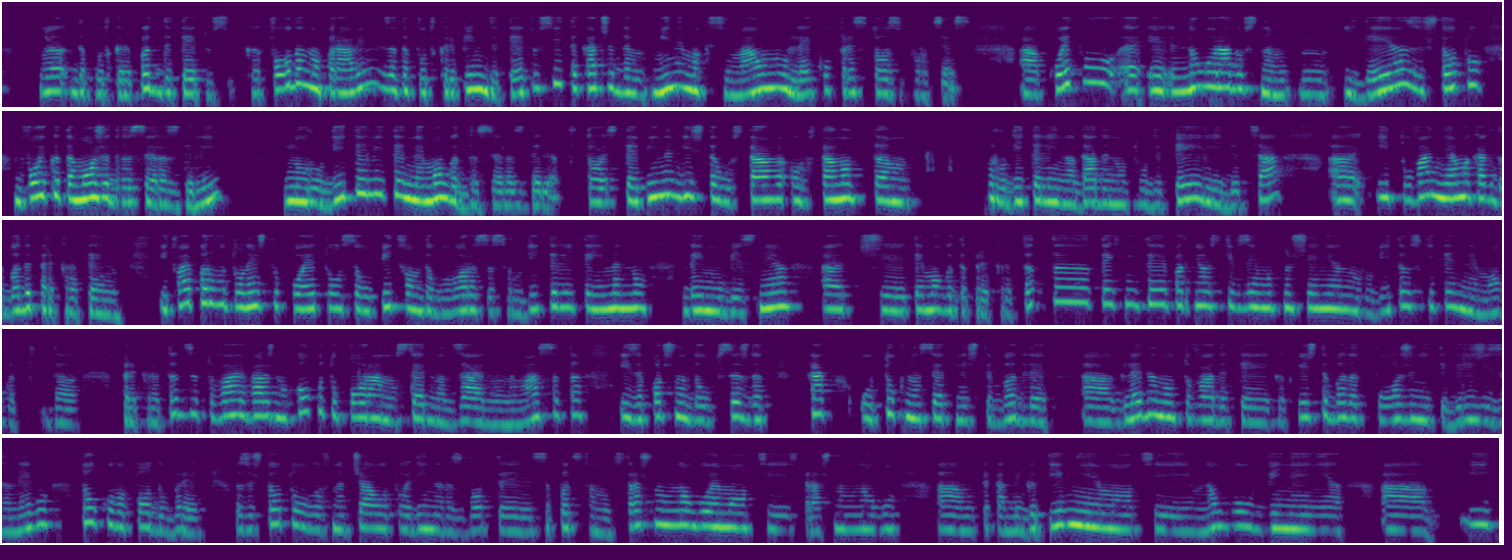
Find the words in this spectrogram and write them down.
да подкрепят детето си. Какво да направим, за да подкрепим детето си, така че да мине максимално леко през този процес. А, което е, е много радостна идея, защото двойката може да се раздели, но родителите не могат да се разделят. Тоест, те винаги ще останат родители на даденото дете или деца а, и това няма как да бъде прекратено. И това е първото нещо, което се опитвам да говоря с родителите, именно да им обясня, а, че те могат да прекратат а, техните партньорски взаимоотношения, но родителските не могат да прекратат. Затова е важно колкото по-рано седнат заедно на масата и започнат да обсъждат как от тук насетне ще бъде а, гледано това дете, какви ще бъдат положените грижи за него, толкова по-добре. Защото в началото един развод е съпътстван от страшно много емоции, страшно много а, така, негативни емоции, много обвинения. А, и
